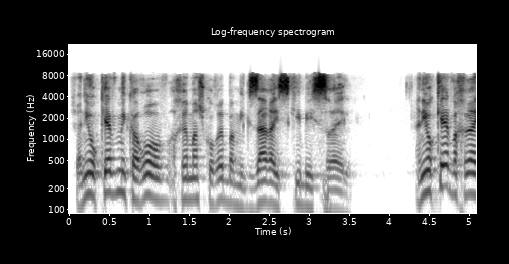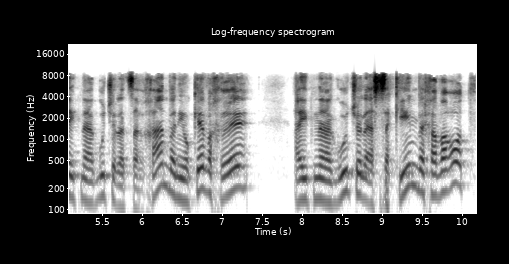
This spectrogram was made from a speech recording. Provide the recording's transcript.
שאני עוקב מקרוב אחרי מה שקורה במגזר העסקי בישראל. אני עוקב אחרי ההתנהגות של הצרכן ואני עוקב אחרי ההתנהגות של עסקים וחברות.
